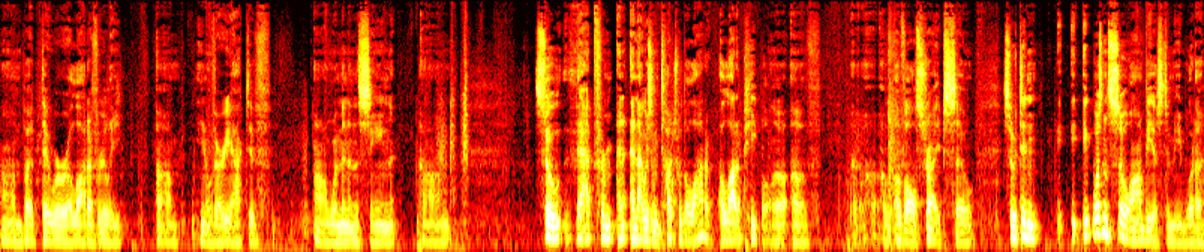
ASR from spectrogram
um, but there were a lot of really, um, you know, very active uh, women in the scene. Um, so that from and, and I was in touch with a lot of a lot of people of of, of all stripes. So so it didn't it, it wasn't so obvious to me what a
